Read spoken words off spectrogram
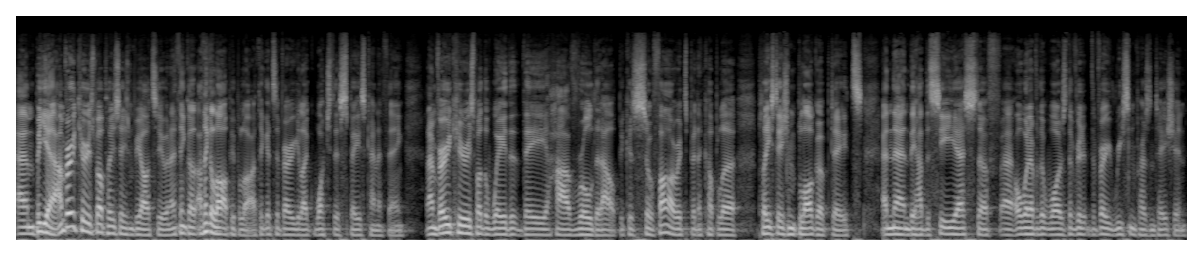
Um, but yeah, I'm very curious about PlayStation VR too, and I think I think a lot of people are. I think it's a very like watch this space kind of thing, and I'm very curious about the way that they have rolled it out because so far it's been a couple of PlayStation blog updates, and then they had the CES stuff uh, or whatever that was the, the very recent presentation,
